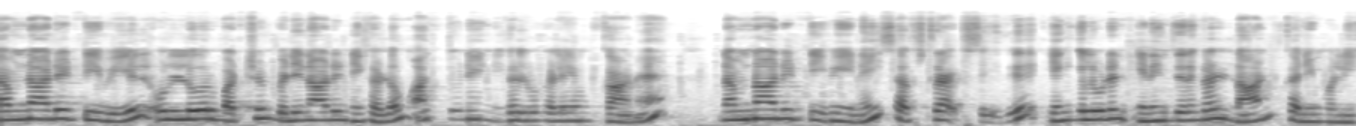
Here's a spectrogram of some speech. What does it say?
நம் நாடு டிவியில் உள்ளூர் மற்றும் வெளிநாடு நிகழும் அத்துணை நிகழ்வுகளையும் காண நம் நாடு டிவியினை சப்ஸ்கிரைப் செய்து எங்களுடன் இணைந்திருங்கள் நான் கனிமொழி.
